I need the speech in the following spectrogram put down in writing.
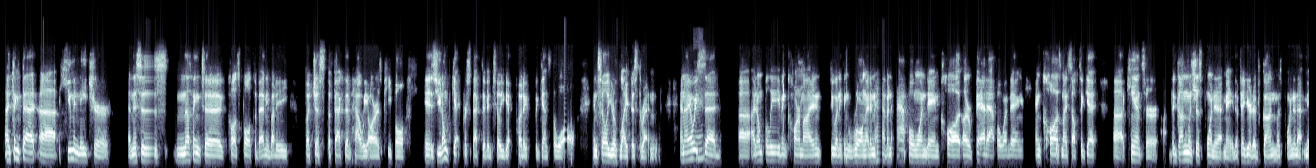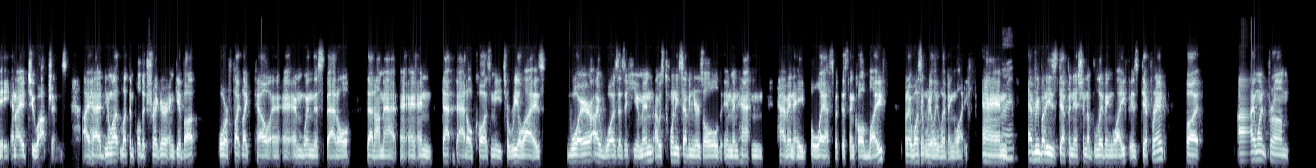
i think that uh human nature and this is nothing to cause fault of anybody but just the fact of how we are as people is you don't get perspective until you get put against the wall, until your life is threatened. And I always said, uh, I don't believe in karma. I didn't do anything wrong. I didn't have an apple one day and cause or bad apple one day and cause myself to get uh, cancer. The gun was just pointed at me. The figurative gun was pointed at me, and I had two options. I had, you know what, let them pull the trigger and give up, or fight like hell and, and win this battle that I'm at. And, and that battle caused me to realize where I was as a human. I was 27 years old in Manhattan having a blast with this thing called life, but I wasn't really living life. And right. everybody's definition of living life is different. But I went from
